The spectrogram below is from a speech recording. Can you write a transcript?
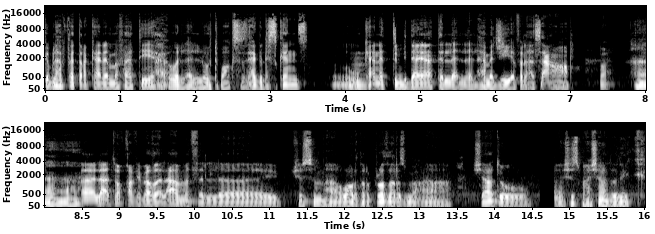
قبلها بفترة كان المفاتيح ولا ال loot boxes حق ال skins وكانت بدايات الهمجية في الأسعار. صح. آه. آه لا أتوقع في بعض الألعاب مثل آه شو اسمها Warner Brothers مع Shadow شو اسمها Shadow ذيك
